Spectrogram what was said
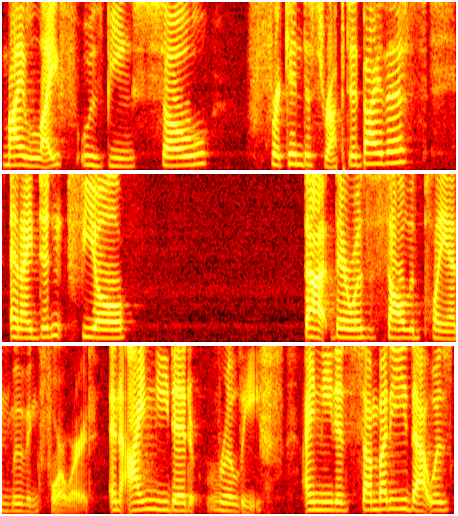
my life was being so freaking disrupted by this and I didn't feel that there was a solid plan moving forward and I needed relief. I needed somebody that was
